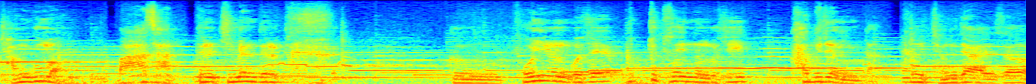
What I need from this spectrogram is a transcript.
장구멍, 마산 그런 지명들을 다 그 보이는 곳에 우뚝 서 있는 것이 가부정입니다. 그 정자에서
